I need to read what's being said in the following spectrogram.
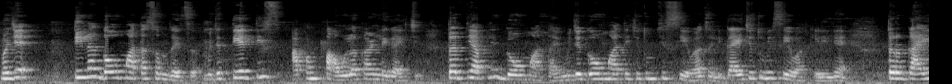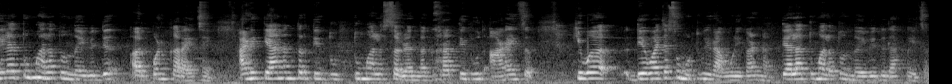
म्हणजे तिला गौमाता समजायचं. म्हणजे तेहतीस आपण पावलं काढले गायची तर ती आपली गौमाता आहे. म्हणजे गौमातेची तुमची सेवा झाली. गायची तुम्ही सेवा केलेली आहे. तर गाईला तुम्हाला तो नैवेद्य अर्पण करायचा आहे. आणि त्यानंतर ते दूध तुम्हाला सगळ्यांना घरात ते दूध आणायचं. किंवा देवाच्या समोर तुम्ही रांगोळी काढणार त्याला तुम्हाला तो नैवेद्य दाखवायचा.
